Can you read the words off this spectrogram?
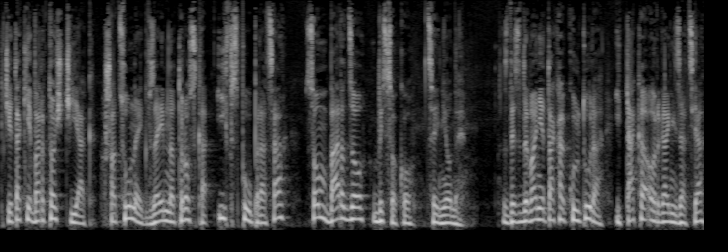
gdzie takie wartości jak szacunek, wzajemna troska i współpraca są bardzo wysoko cenione. Zdecydowanie taka kultura i taka organizacja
